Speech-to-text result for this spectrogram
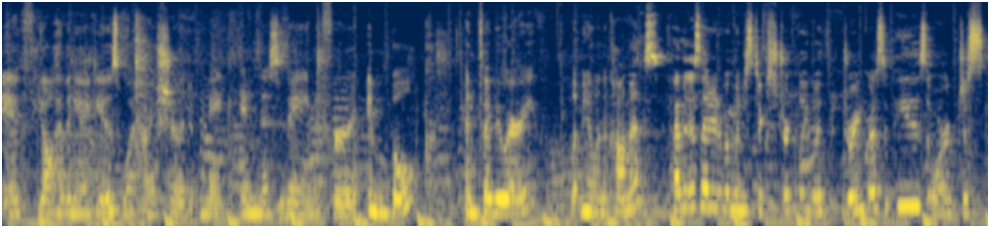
if y'all have any ideas what I should make in this vein for Imbolc in February let me know in the comments. Haven't decided if I'm going to stick strictly with drink recipes or just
